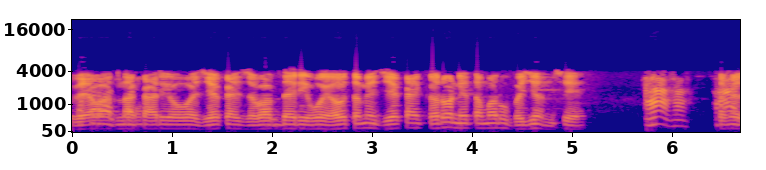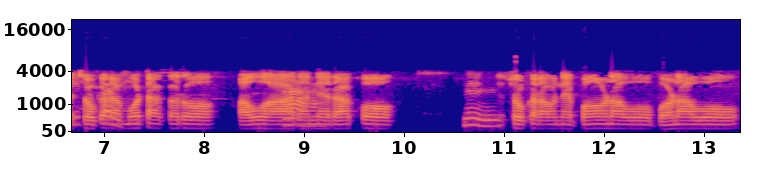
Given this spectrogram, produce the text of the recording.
વ્યવહારના કાર્યો હોય જે કઈ જવાબદારી હોય હવે તમે જે કઈ કરો ને તમારું ભજન છે. હા હા. હા તમે છોકરા મોટા કરો આવું હાર અને રાખો. છોકરાઓને ભણાવો ભણાવો.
